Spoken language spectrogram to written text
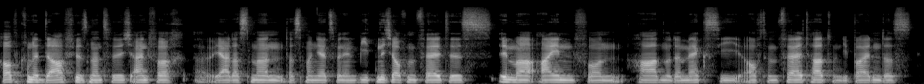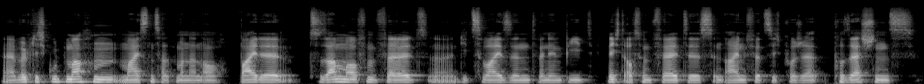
Hauptgründe dafür ist natürlich einfach, äh, ja, dass man, dass man jetzt, wenn ein Beat nicht auf dem Feld ist, immer einen von Harden oder Maxi auf dem Feld hat und die beiden das äh, wirklich gut machen. Meistens hat man dann auch beide zusammen auf dem Feld. Äh, die zwei sind, wenn ein Beat nicht auf dem Feld ist, in 41 Possessions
